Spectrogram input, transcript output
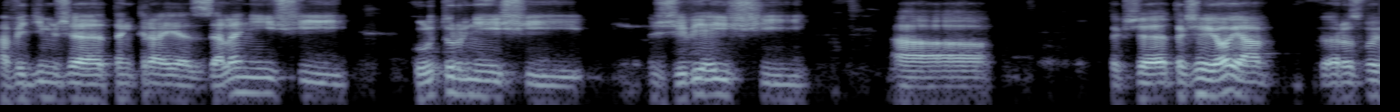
a vidím, že ten kraj je zelenější, kulturnější, živější, uh, takže, takže jo, já rozvoj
